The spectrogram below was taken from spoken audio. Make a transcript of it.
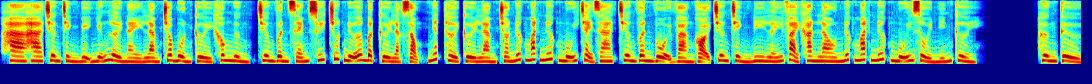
ha ha chương trình bị những lời này làm cho buồn cười không ngừng, Trương Vân xém suýt chút nữa bật cười lạc giọng, nhất thời cười làm cho nước mắt nước mũi chảy ra, Trương Vân vội vàng gọi chương trình đi lấy vải khăn lau nước mắt nước mũi rồi nín cười. Hưng tử,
